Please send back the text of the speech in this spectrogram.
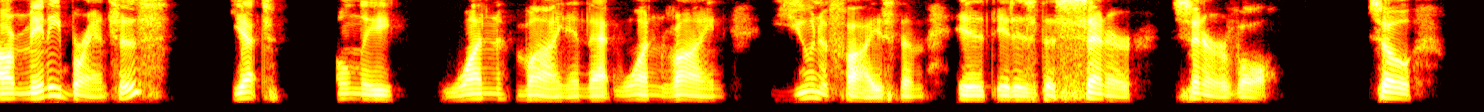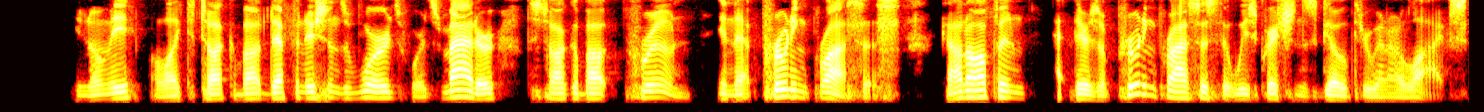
are many branches, yet only one vine, and that one vine unifies them. It, it is the center center of all. So you know me, I like to talk about definitions of words. Words matter. Let's talk about prune. In that pruning process, God often, there's a pruning process that we as Christians go through in our lives.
